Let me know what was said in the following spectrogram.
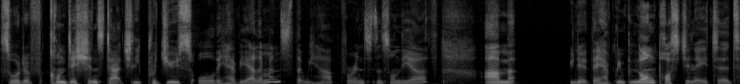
sort of conditions to actually produce all the heavy elements that we have, for instance, on the Earth. Um, you know, they have been long postulated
